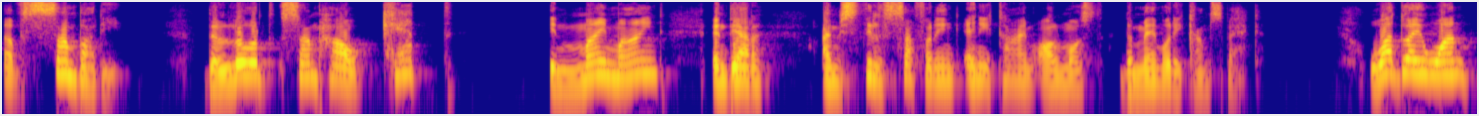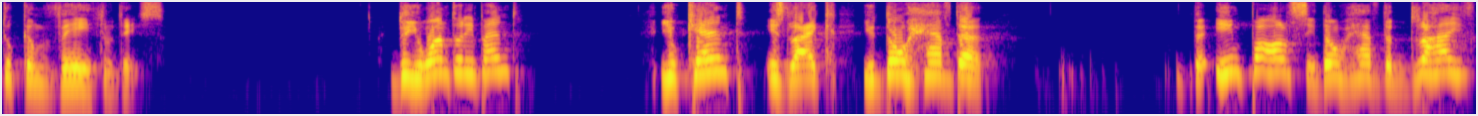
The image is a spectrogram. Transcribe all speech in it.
of somebody, the Lord somehow kept in my mind, and they are, I'm still suffering anytime almost the memory comes back. What do I want to convey through this? Do you want to repent? You can't. It's like you don't have the, the impulse, you don't have the drive.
